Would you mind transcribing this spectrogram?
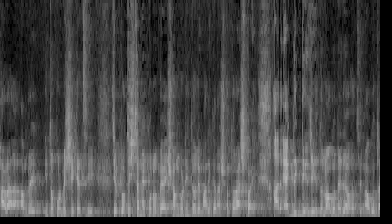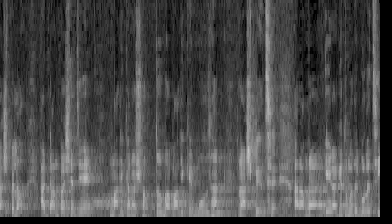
ভাড়া, আমরা ইতোপূর্বে শিখেছি যে প্রতিষ্ঠানে কোনো ব্যয় সংগঠিত হলে মালিকানা শত হ্রাস পায়। আর একদিক দিয়ে যেহেতু নগদে দেওয়া হচ্ছে, নগদ হ্রাস পেল, আর ডান পাশে যে মালিকানা সত্ত্ব বা মালিকের মূলধন হ্রাস পেয়েছে। আর আমরা এর আগে তোমাদের বলেছি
